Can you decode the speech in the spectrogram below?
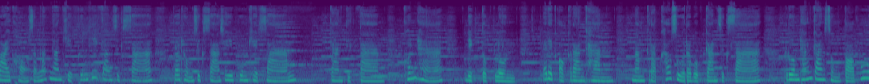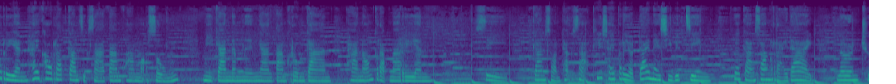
บายของสำนักงานเขตพื้นที่การศึกษา ประถมศึกษาชัยภูมิเขต 3 การติดตาม ค้นหาเด็กตกหล่น และเด็กออกกลางคันนำกลับเข้าสู่ระบบการศึกษา รวมทั้งการส่งต่อผู้เรียนให้เข้ารับการศึกษาตามความเหมาะสม มีการดำเนินงานตามโครงการ พาน้องกลับมาเรียน 4. การสอนทักษะที่ใช้ประโยชน์ได้ในชีวิตจริง เพื่อการสร้างรายได้ learn to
